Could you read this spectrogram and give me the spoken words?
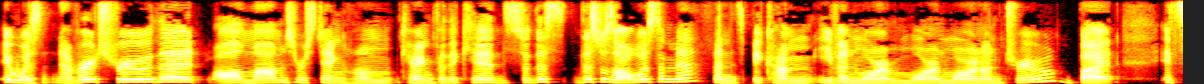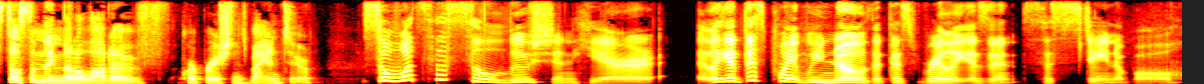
It was never true that all moms were staying home caring for the kids. So this this was always a myth and it's become even more and more and more untrue, but it's still something that a lot of corporations buy into. So what's the solution here? like at this point we know that this really isn't sustainable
